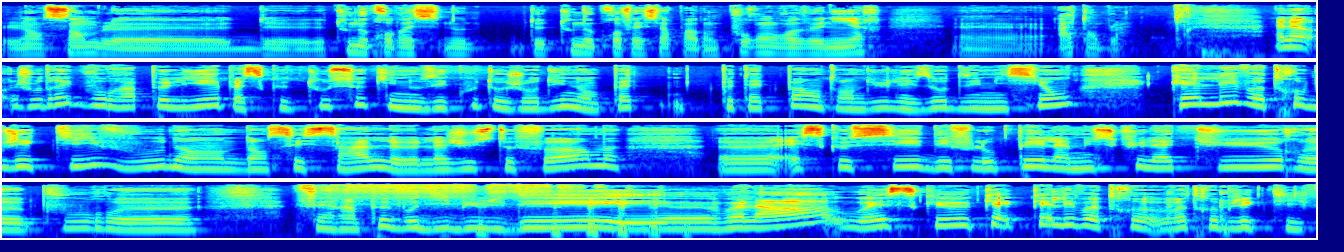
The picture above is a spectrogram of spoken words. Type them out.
l'ensemble euh, de, tous nos professeurs, de tous nos professeurs, pardon, pourront revenir euh, à temps plein. Alors, je voudrais que vous rappeliez, parce que tous ceux qui nous écoutent aujourd'hui n'ont peut- peut-être pas entendu les autres émissions, quel est votre objectif, vous, dans, dans ces salles, euh, la juste forme? Euh, Est-ce que c'est développer la musculature euh, pour euh, faire un peu bodybuilder et euh, voilà? Ou est-ce que que- quel est votre votre objectif?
